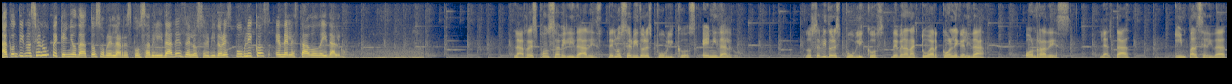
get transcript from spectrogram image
A continuación, un pequeño dato sobre las responsabilidades de los servidores públicos en el estado de Hidalgo. Las responsabilidades de los servidores públicos en Hidalgo. Los servidores públicos deberán actuar con legalidad, honradez, lealtad, imparcialidad,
